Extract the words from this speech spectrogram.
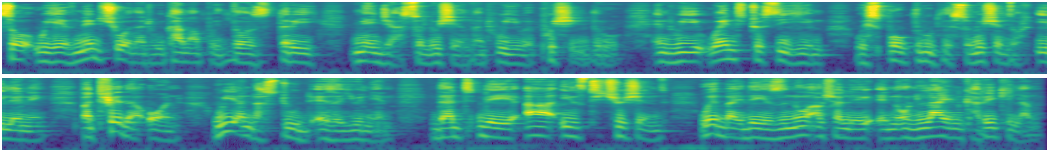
So we have made sure that we come up with those three major solutions that we were pushing through and we went to see him, we spoke spoke through the solutions of e-learning. But further on, we understood as a union that there are institutions whereby there is no actually an online curriculum.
